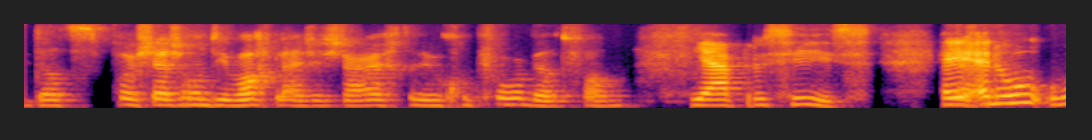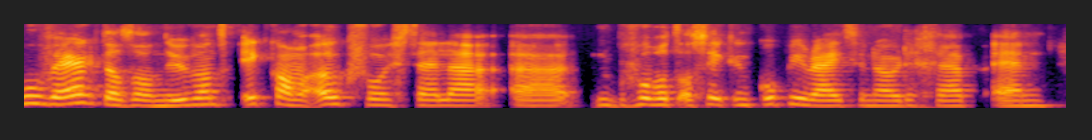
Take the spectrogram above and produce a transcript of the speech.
dat proces rond die wachtlijst is daar echt een heel goed voorbeeld van. Ja, precies. Hey, Ja. En hoe, hoe werkt dat dan nu? Want ik kan me ook voorstellen, eh, bijvoorbeeld als ik een copywriter nodig heb en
